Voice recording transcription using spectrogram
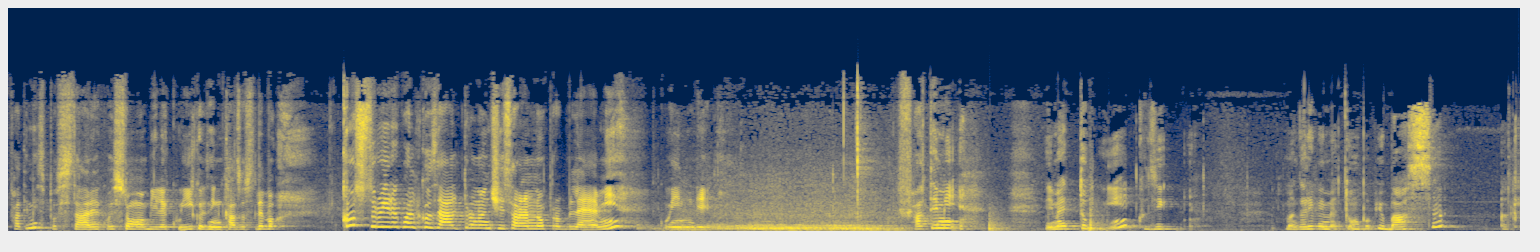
fatemi spostare questo mobile qui così in caso se devo costruire qualcos'altro non ci saranno problemi quindi fatemi vi metto qui così magari vi metto un po' più basse. Ok.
